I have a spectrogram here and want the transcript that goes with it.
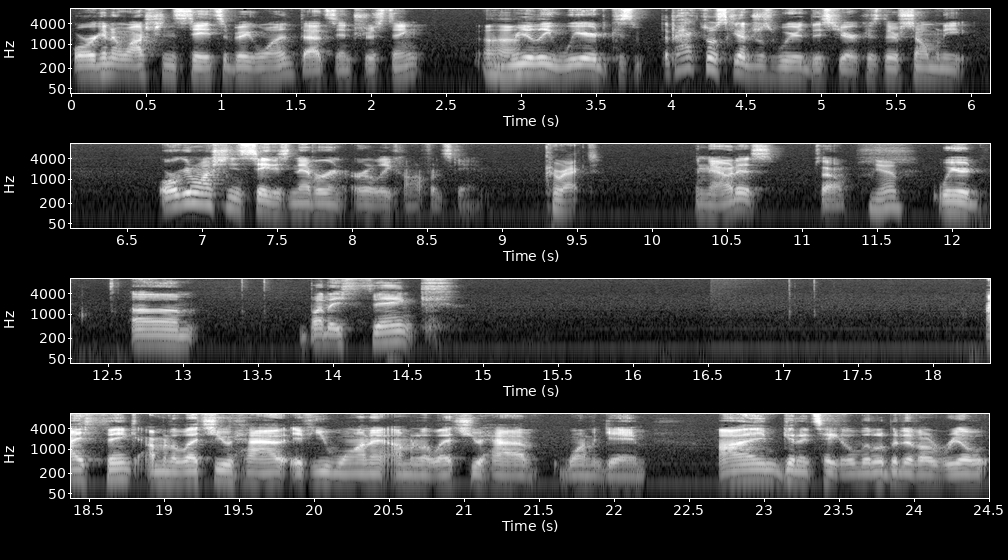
Oregon at Washington State's a big one. That's interesting. Uh-huh. Really weird because the Pac-12 schedule's weird this year because there's so many. Oregon Washington State is never an early conference game, Correct. and now it is. So Yeah. weird. Um, but I think. I think I'm gonna let you have if you want it. I'm gonna let you have one game. I'm gonna take a little bit of a real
